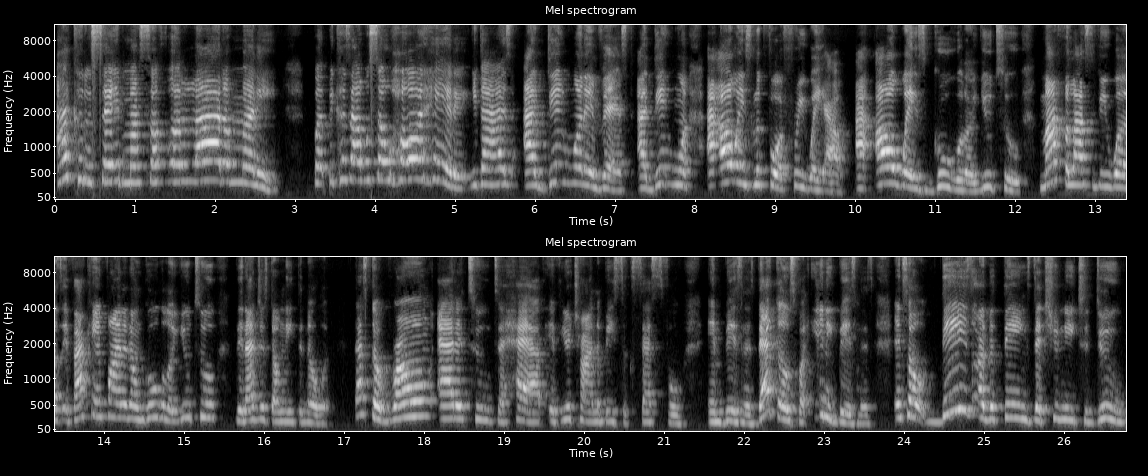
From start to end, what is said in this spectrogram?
I could have saved myself a lot of money. But because I was so hard headed, you guys, I didn't want to invest. I didn't want, I always look for a free way out. I always Google or YouTube. My philosophy was if I can't find it on Google or YouTube, then I just don't need to know it. That's the wrong attitude to have if you're trying to be successful in business. That goes for any business. And so these are the things that you need to do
